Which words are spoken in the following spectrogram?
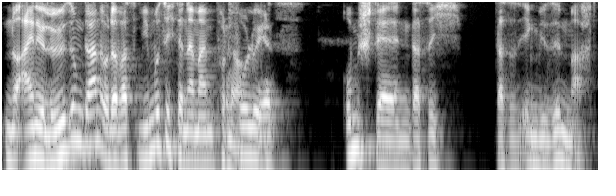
nur eine Lösung dann, oder was, wie muss ich denn an meinem Portfolio genau. jetzt umstellen, dass ich, dass es irgendwie Sinn macht?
